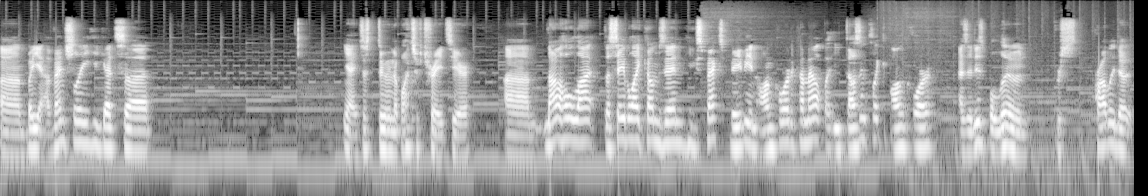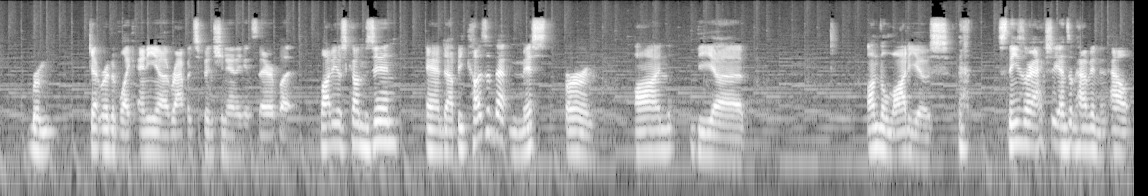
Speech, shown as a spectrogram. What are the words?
Um, but yeah, eventually he gets uh, yeah, just doing a bunch of trades here. Um, not a whole lot. The Sableye comes in. He expects maybe an Encore to come out, but he doesn't click Encore as it is Balloon, for probably to get rid of like any uh, rapid spin shenanigans there. But Latios comes in, and uh, because of that missed burn on the uh, on the Latios, Sneasler actually ends up having an out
